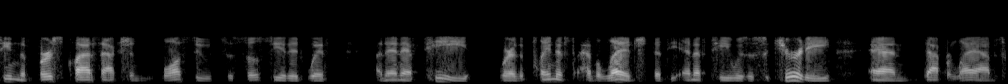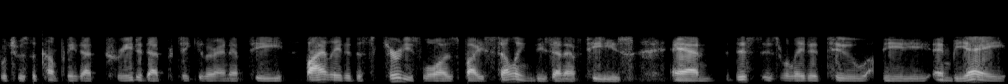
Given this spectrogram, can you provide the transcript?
seen the first class action lawsuits associated with an NFT where the plaintiffs have alleged that the NFT was a security and Dapper Labs, which was the company that created that particular NFT, violated the securities laws by selling these NFTs. And this is related to the NBA,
